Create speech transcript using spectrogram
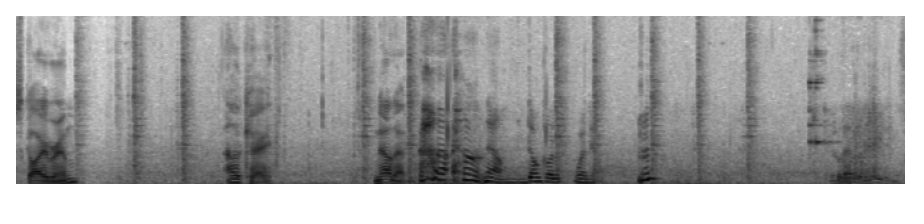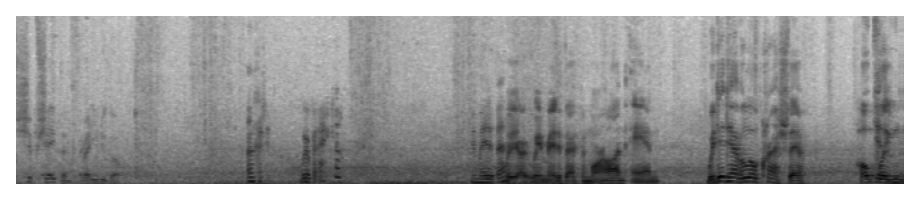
Skyrim. Okay. Now then, now don't go to Windhelm. The Northern Maiden is shipshape and ready to go. Okay, we're back. We made it back. we are, we made it back in Moron, and we did have a little crash there. Hopefully,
